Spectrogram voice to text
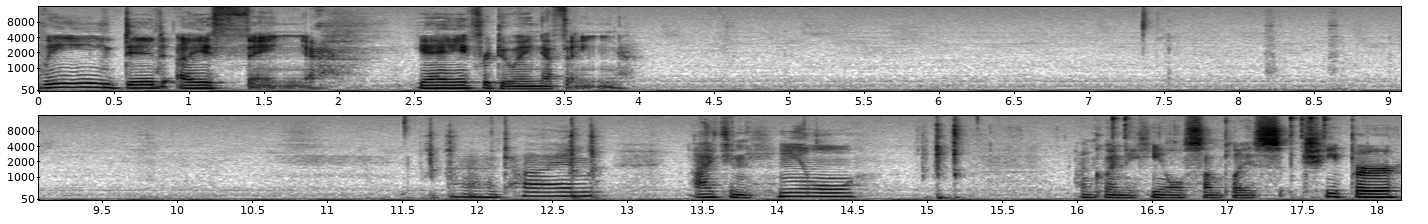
we did a thing. Yay for doing a thing. Uh, time. I can heal. I'm going to heal someplace cheaper.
